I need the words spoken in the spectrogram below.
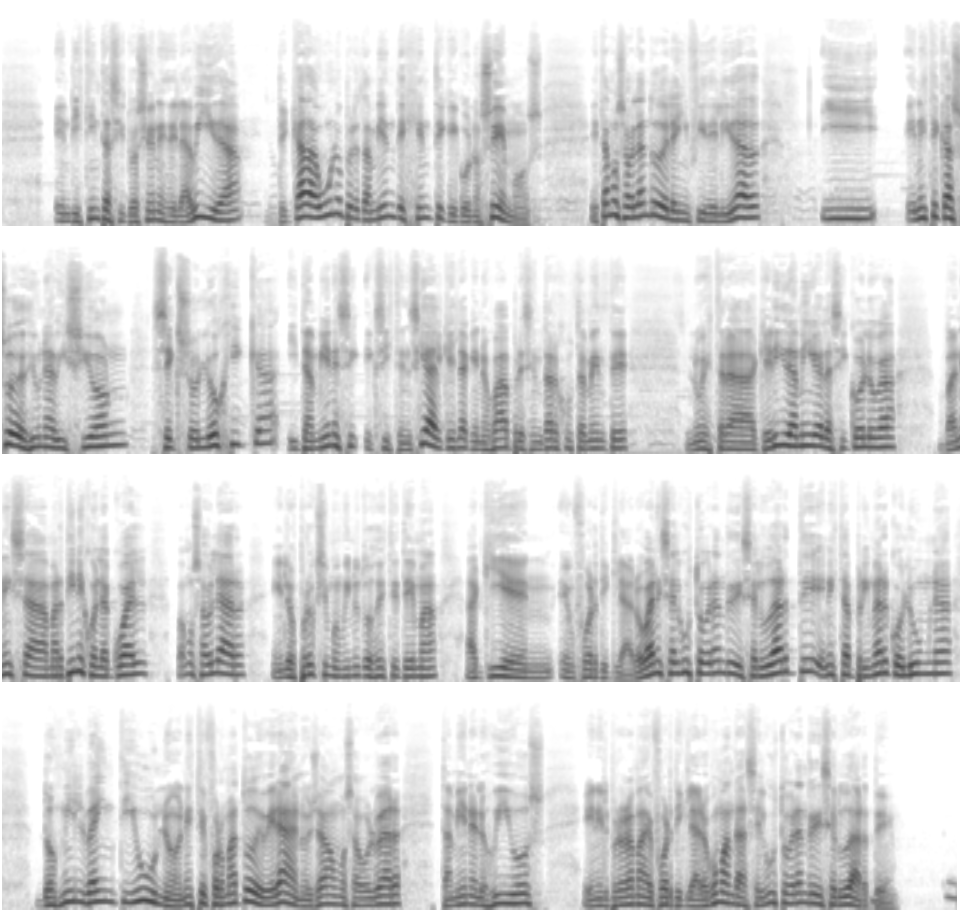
en distintas situaciones de la vida de cada uno, pero también de gente que conocemos. Estamos hablando de la infidelidad y en este caso desde una visión sexológica y también existencial, que es la que nos va a presentar justamente nuestra querida amiga, la psicóloga Vanessa Martínez, con la cual vamos a hablar en los próximos minutos de este tema aquí en, en Fuerte y Claro. Vanessa, el gusto grande de saludarte en esta primer columna 2021, en este formato de verano. Ya vamos a volver también a los vivos en el programa de Fuerte y Claro. ¿Cómo andás? El gusto grande de saludarte.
